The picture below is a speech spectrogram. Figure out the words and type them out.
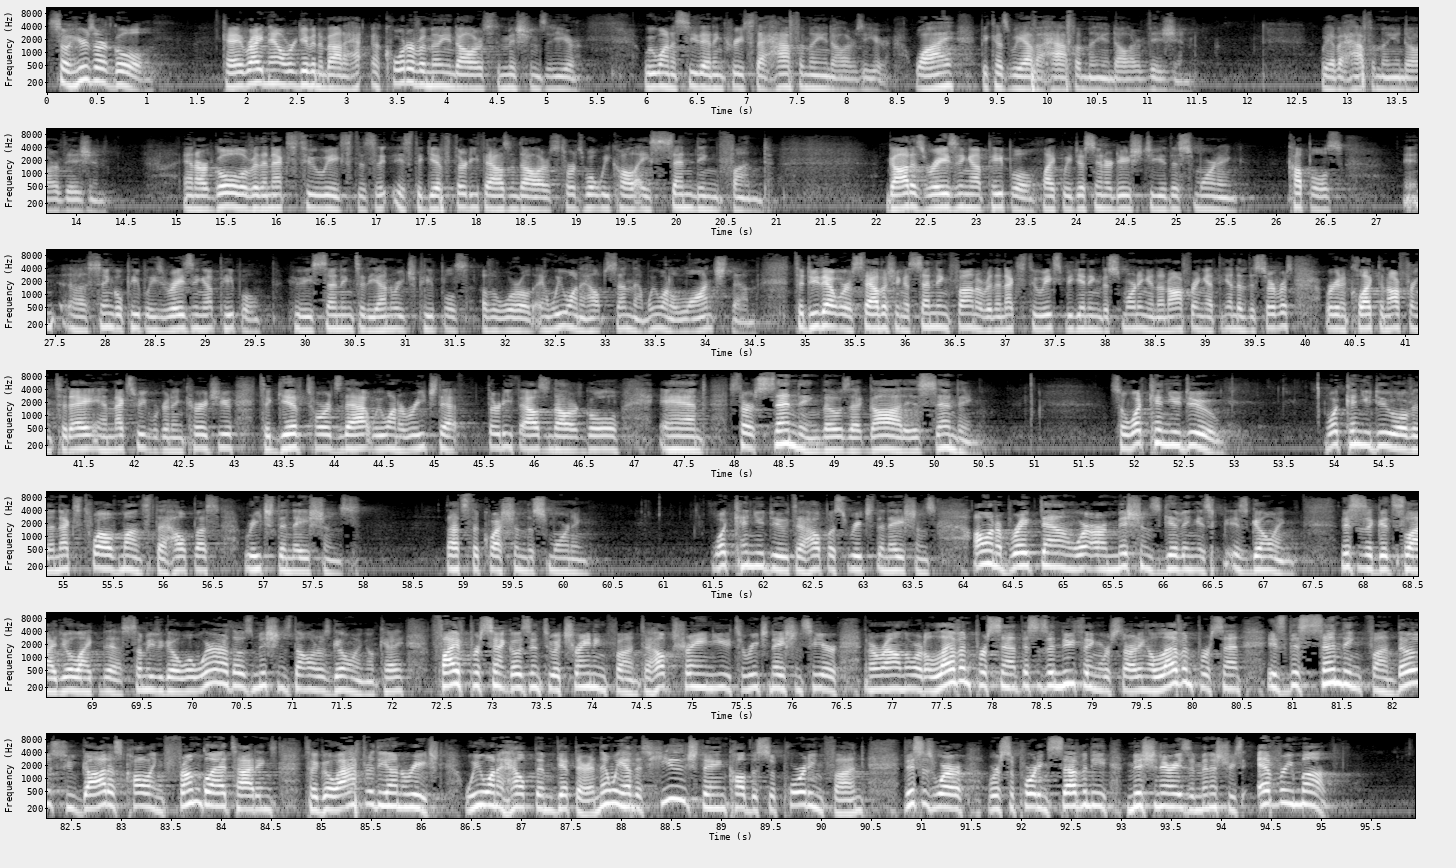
So here's our goal Okay, right now we're giving about a, a quarter of a million dollars to missions a year. We want to see that increase to half a million dollars a year. Why? Because we have a half a million dollar vision. We have a half a million dollar vision. And our goal over the next two weeks is, is to give $30,000 towards what we call a sending fund. God is raising up people like we just introduced to you this morning, couples, uh, single people. He's raising up people who he's sending to the unreached peoples of the world. And we want to help send them. We want to launch them. To do that, we're establishing a sending fund over the next two weeks, beginning this morning and an offering at the end of the service. We're going to collect an offering today and next week we're going to encourage you to give towards that. We want to reach that $30,000 goal and start sending those that God is sending. So what can you do? What can you do over the next 12 months to help us reach the nations? That's the question this morning. What can you do to help us reach the nations? I want to break down where our missions giving is, is going. This is a good slide. You'll like this. Some of you go, well, where are those missions dollars going? Okay. 5% goes into a training fund to help train you to reach nations here and around the world. 11%, this is a new thing we're starting. 11% is this sending fund. Those who God is calling from glad tidings to go after the unreached. We want to help them get there. And then we have this huge thing called the supporting fund. This is where we're supporting 70 missionaries and ministries every month.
